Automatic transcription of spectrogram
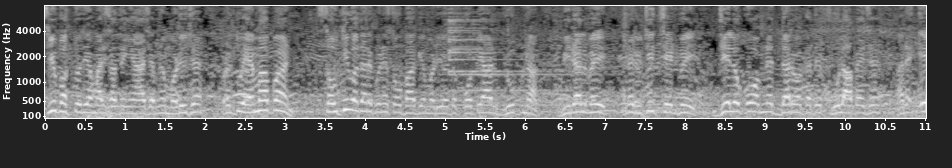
શિવ ભક્તો જે અમારી સાથે અહીંયા છે, એમને મળ્યું છે. પરંતુ એમાં પણ સૌથી વધારે કોઈને સૌભાગ્ય મળ્યું હોય તો કોટિયાર ગ્રુપના વિરલભાઈ અને રુચિત શેઠભાઈ, જે લોકો અમને દર વખતે ફૂલ આપે છે. અને એ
